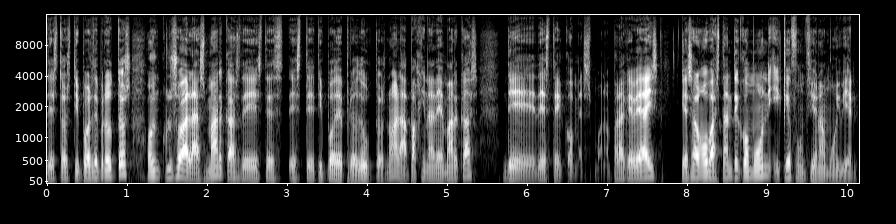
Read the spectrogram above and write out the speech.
de estos tipos de productos o incluso a las marcas de este, este tipo de productos, ¿no? a la página de marcas de, de este e-commerce. Bueno, para que veáis que es algo bastante común y que funciona muy bien.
